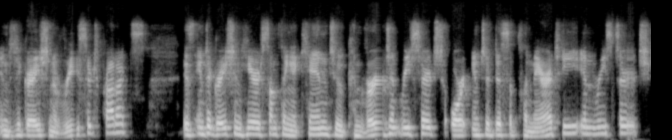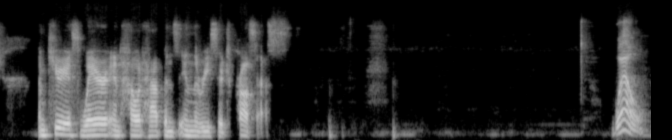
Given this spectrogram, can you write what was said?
integration of research products? Is integration here something akin to convergent research or interdisciplinarity in research? I'm curious where and how it happens in the research process. Well,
